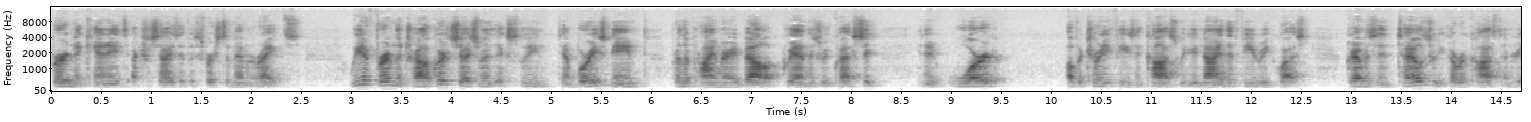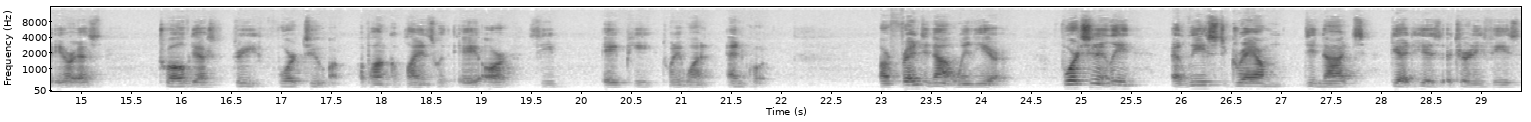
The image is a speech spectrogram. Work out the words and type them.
burden a candidate's exercise of his First Amendment rights. We affirm the trial court's judgment excluding Tamburri's name from the primary ballot. Graham has requested an award of attorney fees and costs. We deny the fee request. Graham is entitled to recover costs under ARS 12-342 upon compliance with ARCAP 21. End quote. Our friend did not win here. Fortunately, at least Graham did not get his attorney fees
